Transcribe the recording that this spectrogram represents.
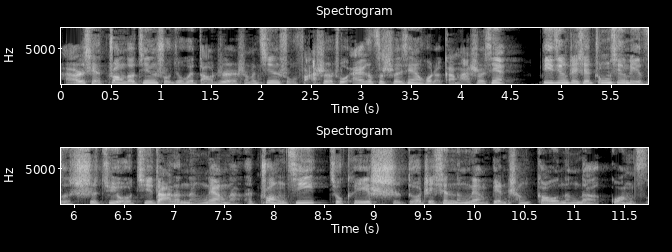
而且撞到金属就会导致什么金属发射出 X 射线或者伽马射线。毕竟这些中性粒子是具有巨大的能量的，它撞击就可以使得这些能量变成高能的光子。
